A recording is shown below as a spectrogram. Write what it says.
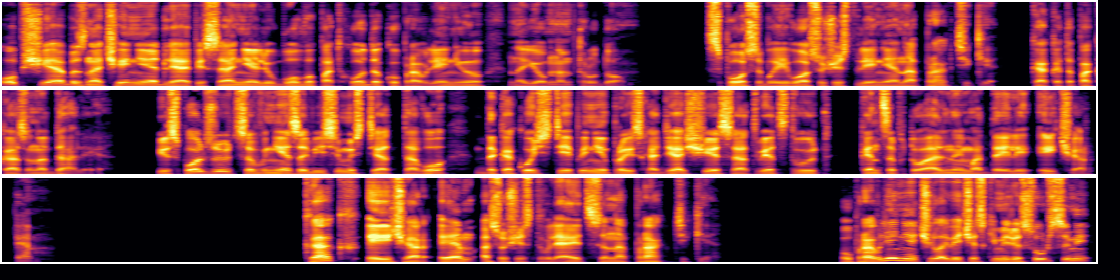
общее обозначение для описания любого подхода к управлению наемным трудом. Способы его осуществления на практике, как это показано далее, используются вне зависимости от того, до какой степени происходящее соответствует концептуальной модели HRM. Как HRM осуществляется на практике? Управление человеческими ресурсами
